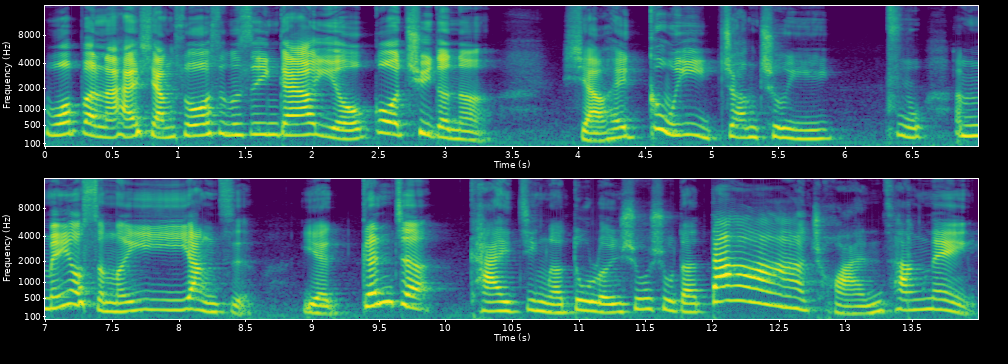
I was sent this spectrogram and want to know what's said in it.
我本来还想说，是不是应该要游过去的呢？小黑故意装出一副没有什么意义样子，也跟着。开进了杜伦叔叔的大船舱内。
